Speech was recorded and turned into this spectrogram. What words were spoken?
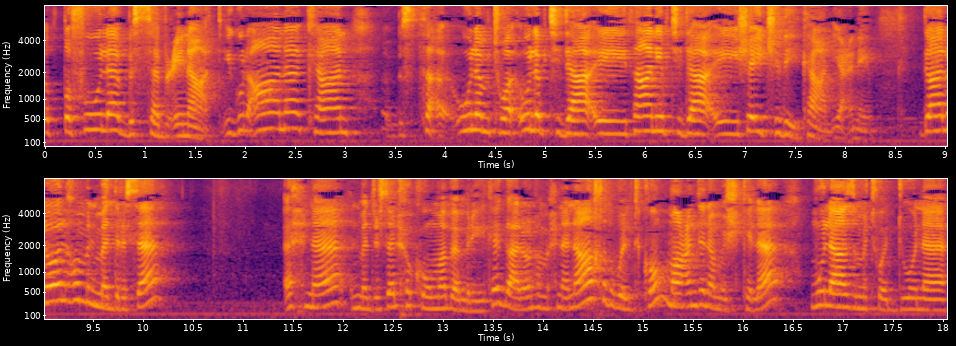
الطفولة بالسبعينات. يقول أنا كان أولى متو... أولى ابتدائي ثاني ابتدائي شيء كذي كان يعني. قالوا لهم المدرسة إحنا المدرسة الحكومة بأمريكا قالوا لهم إحنا ناخذ ولدكم ما عندنا مشكلة مو لازم تودونا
